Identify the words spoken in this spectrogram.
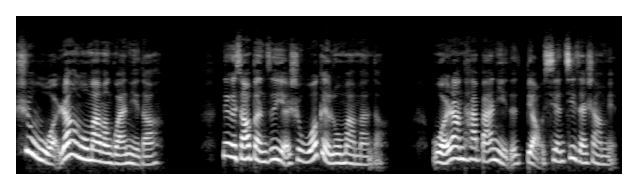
是我让陆曼曼管你的，那个小本子也是我给陆曼曼的，我让他把你的表现记在上面。”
